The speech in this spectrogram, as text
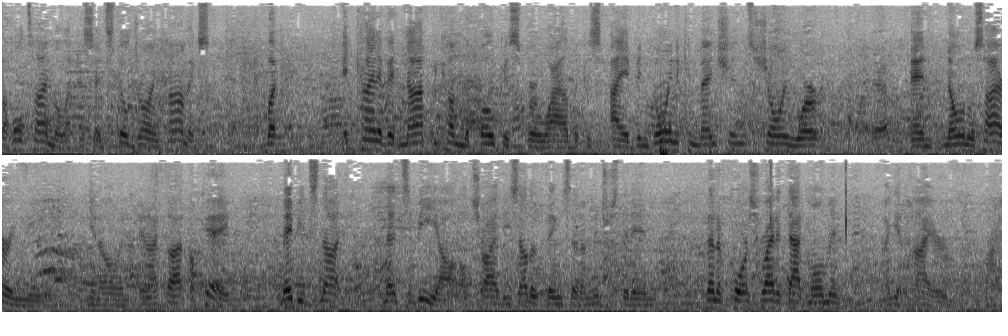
the whole time, though, like I said, still drawing comics, but it kind of had not become the focus for a while because I had been going to conventions, showing work, yeah, and no one was hiring me. You know, and, and I thought, okay, maybe it's not meant to be. I'll, I'll try these other things that I'm interested in. Then, of course, right at that moment, I get hired by,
